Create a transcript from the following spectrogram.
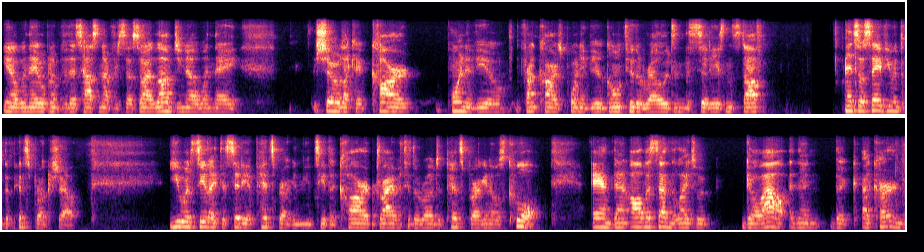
You know when they opened up for this house in Ephesus. So I loved you know when they showed like a car point of view, front car's point of view, going through the roads and the cities and stuff. And so, say if you went to the Pittsburgh show, you would see like the city of Pittsburgh, and you'd see the car driving through the roads of Pittsburgh, and it was cool. And then all of a sudden, the lights would go out, and then the a curtain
